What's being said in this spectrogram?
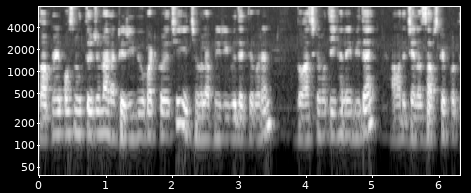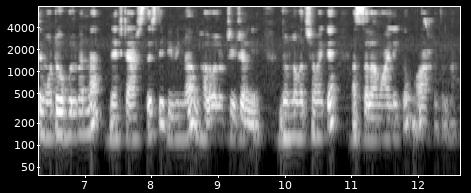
তো আপনার এই প্রশ্ন উত্তরের জন্য আমি একটা রিভিউ পাঠ করেছি ইচ্ছা হলে আপনি রিভিউ দেখতে পারেন। তো আজকের মতো এখানেই বিদায়। আমাদের চ্যানেল সাবস্ক্রাইব করতে মোটেও ভুলবেন না। নেক্সট আসতে আসতে বিভিন্ন ভালো ভালো টিউটোরিয়াল নিয়ে। ধন্যবাদ সবাইকে। আসসালামু আলাইকুম ওয়া রাহমাতুল্লাহ।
